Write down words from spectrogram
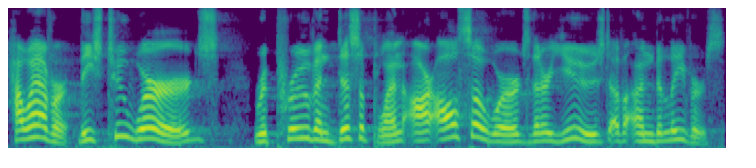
However, these two words, reprove and discipline, are also words that are used of unbelievers.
